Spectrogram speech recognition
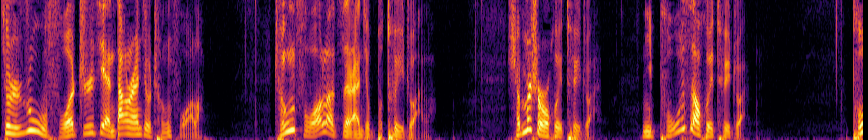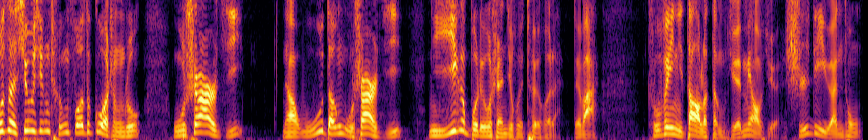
就是入佛之见，当然就成佛了，成佛了自然就不退转了。什么时候会退转？你菩萨会退转，菩萨修行成佛的过程中，五十二级，那五等五十二级，你一个不留神就会退回来，对吧？除非你到了等觉妙觉、实地圆通，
